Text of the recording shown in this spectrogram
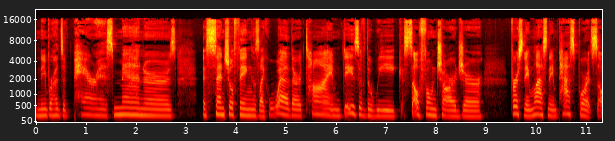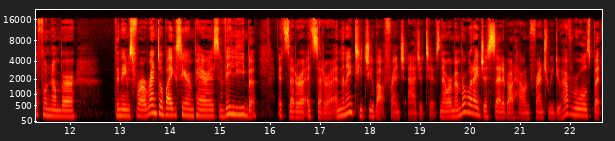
neighborhoods of Paris, manners, essential things like weather, time, days of the week, cell phone charger, first name, last name, passport, cell phone number, the names for our rental bikes here in Paris, Vélib etc., etc. And then I teach you about French adjectives. Now, remember what I just said about how in French we do have rules, but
